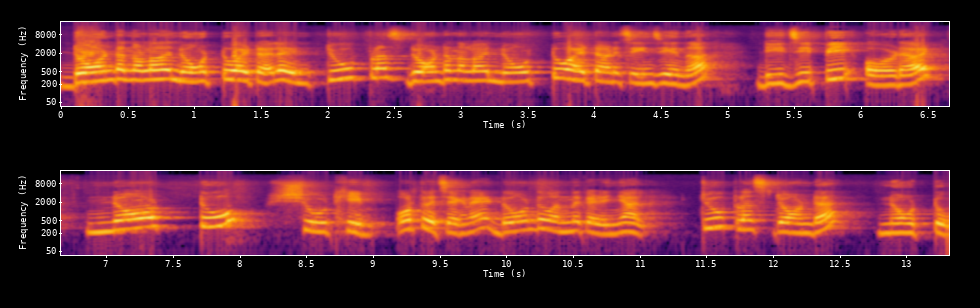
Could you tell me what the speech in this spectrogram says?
don't എന്നുള്ളത് നോട്ട് ടു ആയിട്ട് അല്ലെ? ടു പ്ലസ് ഡോണ്ട് എന്നുള്ളത് നോട്ട് ടു ആയിട്ടാണ് ചേഞ്ച് ചെയ്യുന്നത്. D G P ordered not to shoot him ഓർത്ത് വെച്ചേക്കണേ ഡോണ്ട് വന്നു കഴിഞ്ഞാൽ to plus don't not to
